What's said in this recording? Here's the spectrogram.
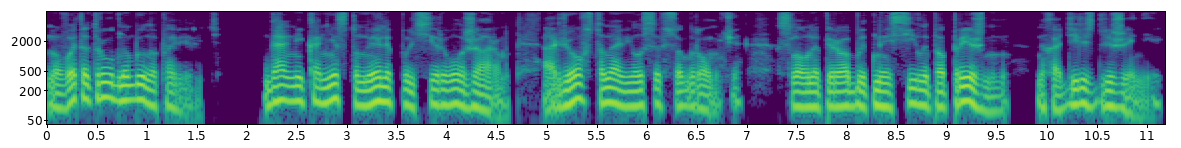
Но в это трудно было поверить. Дальний конец туннеля пульсировал жаром, а рев становился все громче, словно первобытные силы по-прежнему находились в движении.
